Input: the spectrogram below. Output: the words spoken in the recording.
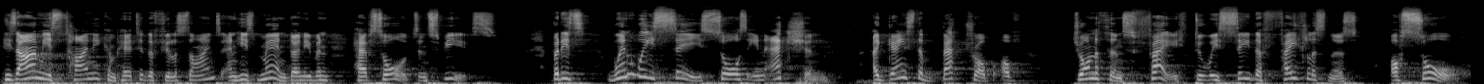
His army is tiny compared to the Philistines, and his men don't even have swords and spears. But it's when we see Saul's in action against the backdrop of Jonathan's faith, do we see the faithlessness of Saul.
